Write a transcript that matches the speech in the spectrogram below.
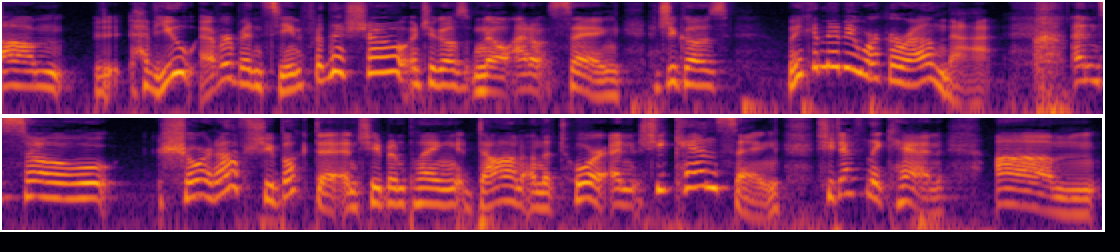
Um, have you ever been seen for this show? And she goes, no, I don't sing. And she goes, we can maybe work around that. and so, sure enough, she booked it, and she'd been playing Dawn on the tour, and she can sing. She definitely can. Um,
